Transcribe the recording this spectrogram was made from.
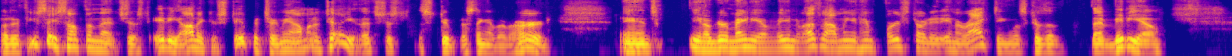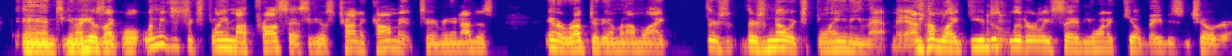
But if you say something that's just idiotic or stupid to me, I'm going to tell you that's just the stupidest thing I've ever heard. And you know, Germania, I mean, that's how me and him first started interacting was because of that video. And you know, he was like, "Well, let me just explain my process." And he was trying to comment to me, and I just interrupted him, and I'm like, "There's, there's no explaining that, man." I'm like, "You just literally said you want to kill babies and children."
